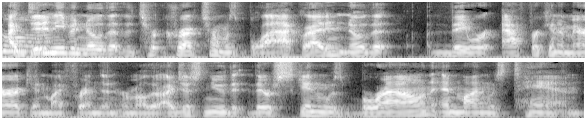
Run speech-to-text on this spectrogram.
I oh. didn't even know that the ter- correct term was black. Like, I didn't know that they were African American, my friend and her mother. I just knew that their skin was brown and mine was tan.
